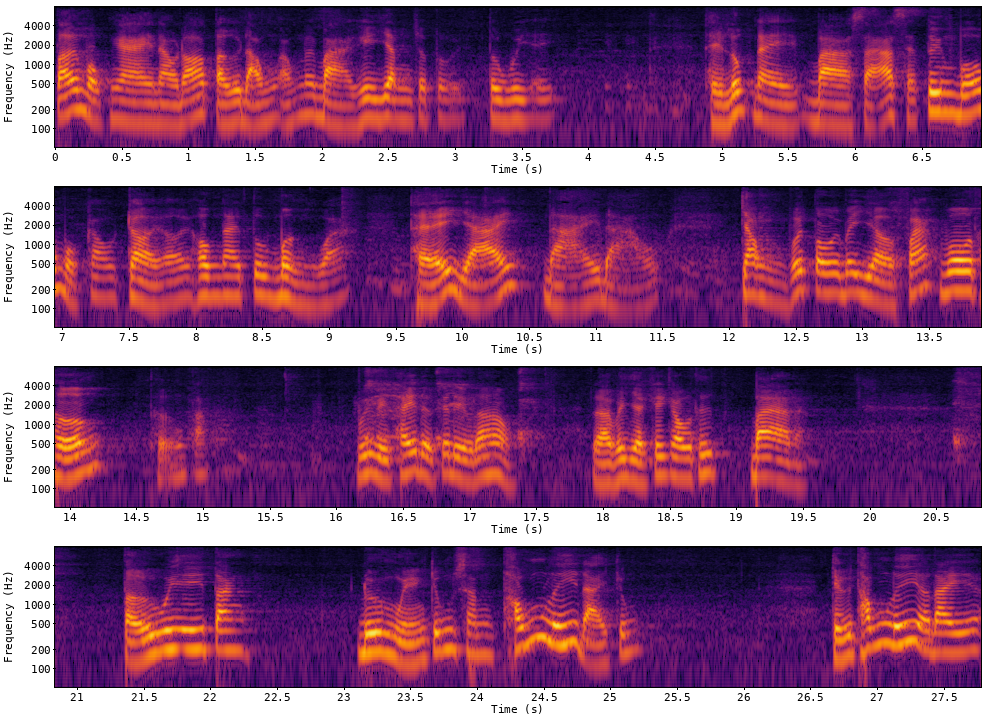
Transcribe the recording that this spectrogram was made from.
Tới một ngày nào đó tự động, ông nói, bà ghi danh cho tôi tôi quy y. Thì lúc này bà xã sẽ tuyên bố một câu, trời ơi, hôm nay tôi mừng quá. Thể giải đại đạo. Chồng với tôi bây giờ phát vô thượng. Thượng tâm quý vị thấy được cái điều đó không? Rồi bây giờ cái câu thứ ba nè. Tự quy y tăng đương nguyện chúng sanh thống lý đại chúng chữ thống lý ở đây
